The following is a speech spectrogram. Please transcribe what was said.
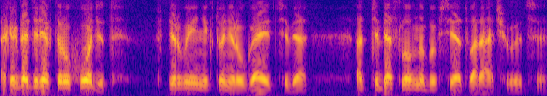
А когда директор уходит, впервые никто не ругает тебя, от тебя словно бы все отворачиваются.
